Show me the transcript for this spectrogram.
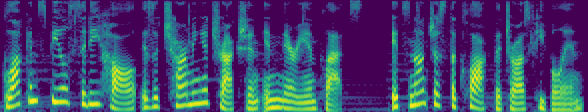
Glockenspiel City Hall is a charming attraction in Marienplatz. It's not just the clock that draws people in,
